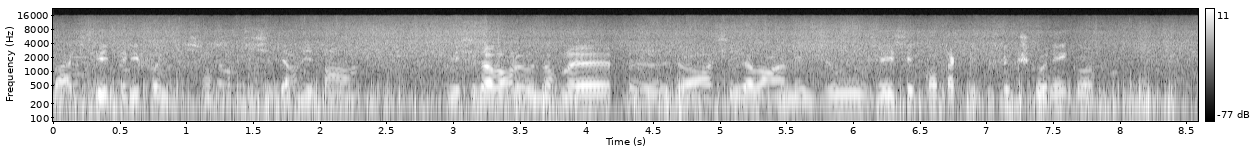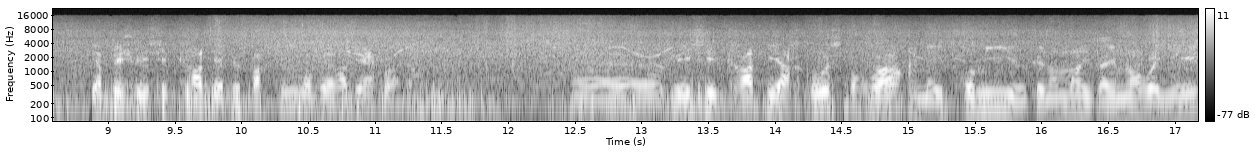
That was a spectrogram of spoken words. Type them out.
bah, tous les téléphones qui sont sortis ces derniers temps. Hein. Je vais essayer d'avoir le Honor 9, je vais essayer d'avoir un Meizu, je vais essayer de contacter tous ceux que je connais, quoi. Et après, je vais essayer de gratter un peu partout, on verra bien, quoi. Euh, je vais essayer de gratter Arcos pour voir. Il m'avait promis euh, que normalement ils allaient me l'envoyer.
